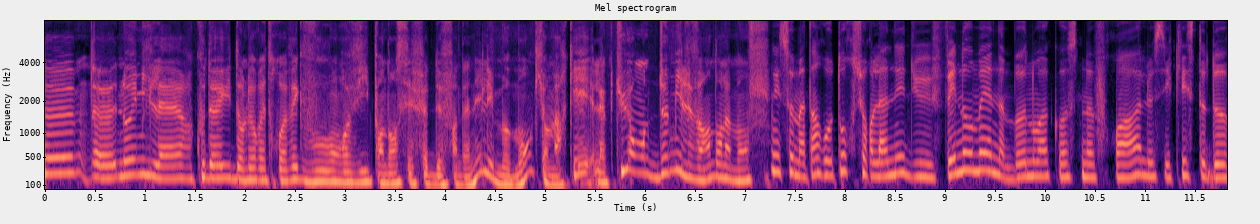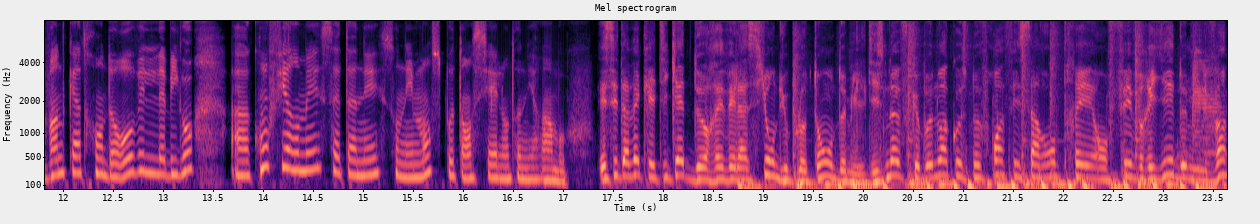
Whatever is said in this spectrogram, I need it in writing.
euh, Noémie Lair, coup d'œil dans le rétro avec vous. On revit pendant ces fêtes de fin d'année les moments qui ont marqué l'actu en 2020 dans la Manche. Et ce matin, retour sur l'année du phénomène. Benoît Cosnefroy, le cycliste de 24 ans de Roville-Labigo, a confirmé cette année son immense potentiel, Anthony Rimbaud. Et c'est avec l'étiquette de révélation du peloton 2019 que Benoît Cosnefroy fait sa rentrée en février 2020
